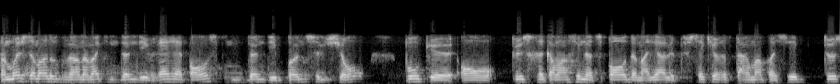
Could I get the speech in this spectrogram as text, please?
Ben, Moi, je demande au gouvernement qu'il nous donne des vraies réponses, qu'il nous donne des bonnes solutions pour qu'on puisse recommencer notre sport de manière le plus sécuritairement possible, tous,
